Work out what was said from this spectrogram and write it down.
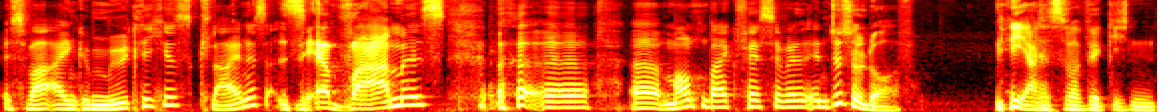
es war ein gemütliches, kleines, sehr warmes äh, äh, Mountainbike-Festival in Düsseldorf. Ja, das war wirklich ein.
